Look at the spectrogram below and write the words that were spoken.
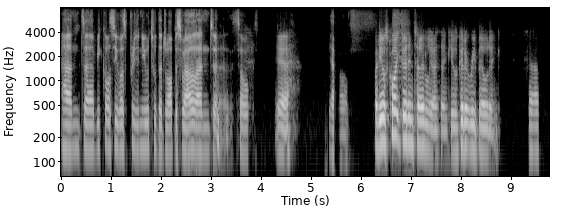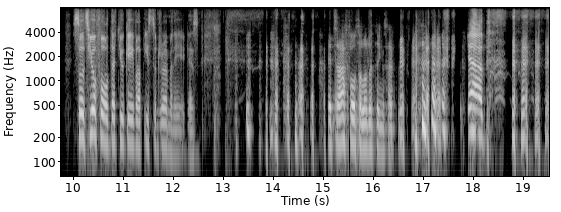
and uh, because he was pretty new to the job as well, and uh, so Yeah, yeah. but he was quite good internally. I think he was good at rebuilding. Yeah. So it's your fault that you gave up Eastern Germany, I guess. It's our fault a lot of things happen. yeah.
